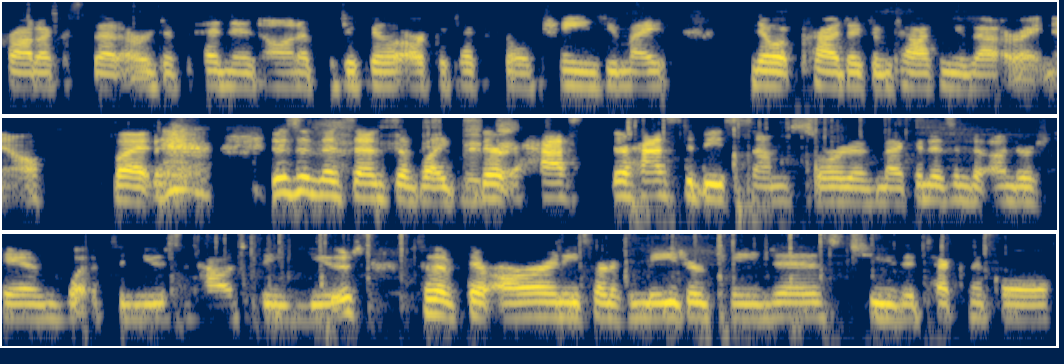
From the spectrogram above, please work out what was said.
products that are dependent on a particular architectural change. You might know what project I'm talking about right now but just in the sense of like there has there has to be some sort of mechanism to understand what's in use and how it's being used so that if there are any sort of major changes to the technical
